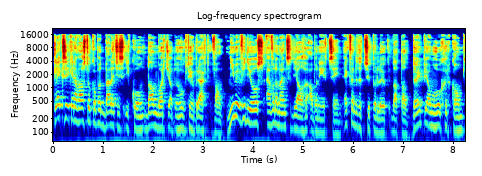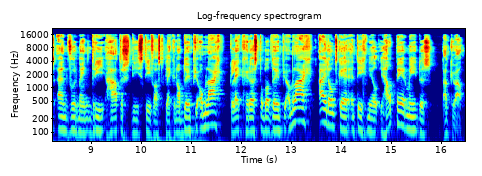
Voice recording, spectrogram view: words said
Klik zeker en vast ook op het belletjes-icoon, dan word je op de hoogte gebracht van nieuwe video's. En voor de mensen die al geabonneerd zijn, ik vind het superleuk dat dat duimpje omhoog komt. En voor mijn drie haters die stevast klikken op duimpje omlaag, klik gerust op dat duimpje omlaag. I don't care, en tegendeel, je helpt mij ermee, dus dankjewel.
